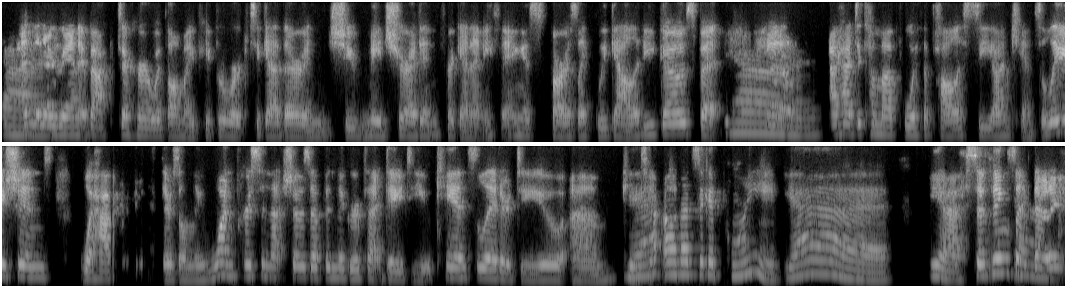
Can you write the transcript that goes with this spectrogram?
Yeah. And then I ran it back to her with all my paperwork together and she made sure I didn't forget anything as far as like legality goes. But yeah. You know, I had to come up with a policy on cancellations. What happens if there's only one person that shows up in the group that day? Do you cancel it or do you um continue? Yeah. Oh, that's a good point. Yeah yeah so things yeah. like that i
